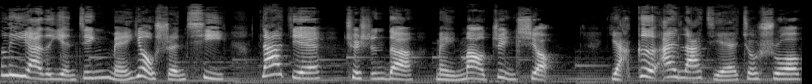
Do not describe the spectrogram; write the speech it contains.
利亚的眼睛没有神气，拉杰却生得美貌俊秀。雅各爱拉杰，就说：“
